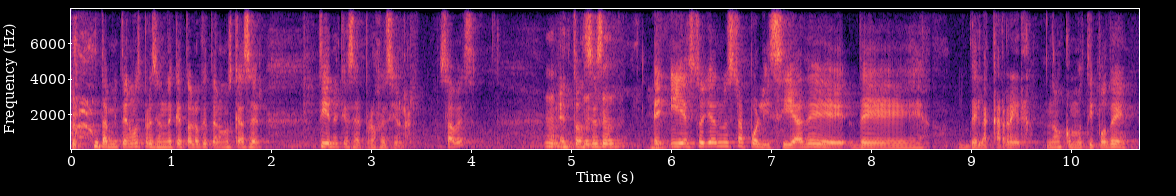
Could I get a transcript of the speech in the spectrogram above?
también tenemos presión de que todo lo que tenemos que hacer tiene que ser profesional, sabes? Entonces, y esto ya es nuestra policía de, de, la carrera, no como tipo de,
